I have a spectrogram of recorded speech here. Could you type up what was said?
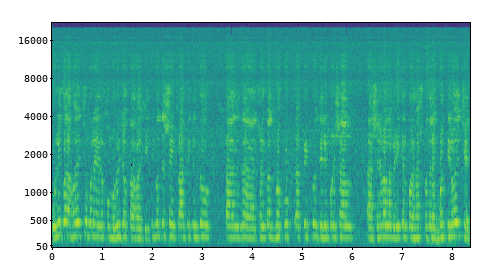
গুলি করা হয়েছে বলে এরকম অভিযোগ করা হয়েছে। ইতিমধ্যে সেই প্রার্থী কিন্তু সৈকত ভকুক পিপলু যিনি বরিশাল শেরেবাংলা মেডিকেল কলেজ হাসপাতালে ভর্তি রয়েছেন।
